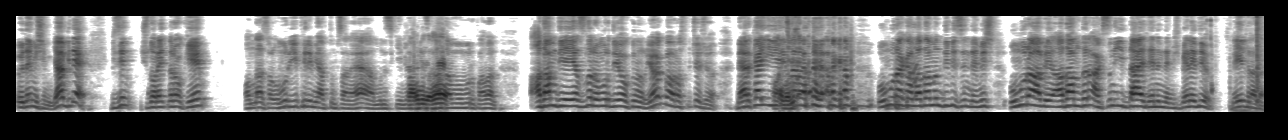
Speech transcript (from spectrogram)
ödemişim. Ya bir de bizim şu donetleri okuyayım. Ondan sonra Umur iyi prim yaptım sana ya amını sikeyim. Harbiden ha. Adam Umur falan. Adam diye yazılır Umur diye okunur. Yok mu orospu çocuğu? Berkay iyi yayınlar agam. Umur agam adamın dibisin demiş. Umur abi adamdır aksını iddia edenin demiş. Ben ediyorum. Değildir adam.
